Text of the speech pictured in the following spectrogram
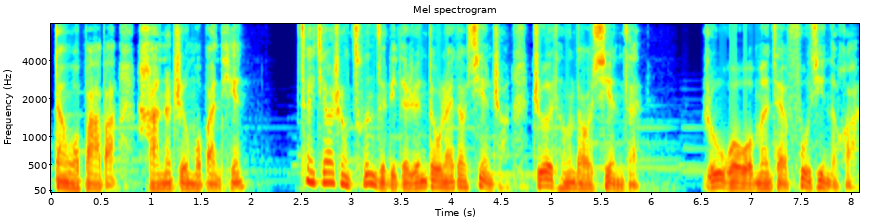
但我爸爸喊了这么半天，再加上村子里的人都来到现场，折腾到现在，如果我们在附近的话，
